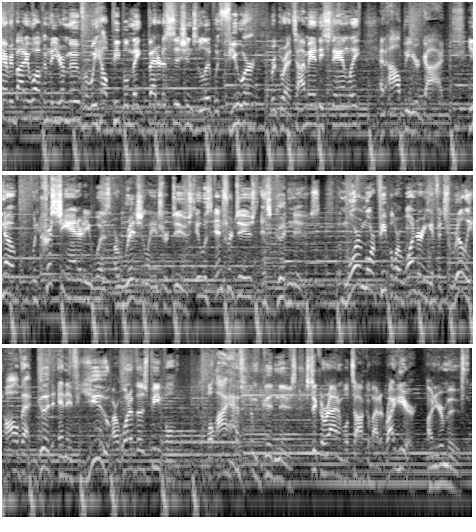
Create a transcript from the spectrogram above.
Hey, everybody, welcome to Your Move, where we help people make better decisions and live with fewer regrets. I'm Andy Stanley, and I'll be your guide. You know, when Christianity was originally introduced, it was introduced as good news. But more and more people are wondering if it's really all that good. And if you are one of those people, well, I have some good news. Stick around and we'll talk about it right here on Your Move.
